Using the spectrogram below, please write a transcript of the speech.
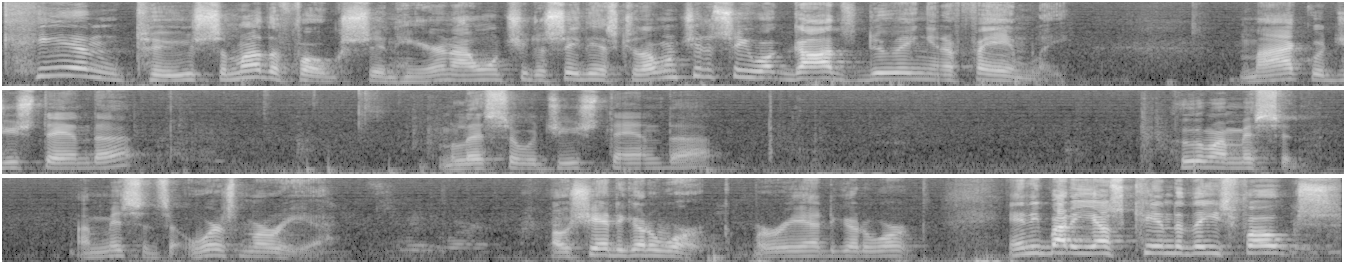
kin to some other folks in here, and I want you to see this because I want you to see what God's doing in a family. Mike, would you stand up? Melissa, would you stand up? Who am I missing? I'm missing. Some. Where's Maria? Oh, she had to go to work. Maria had to go to work. Anybody else kin to these folks?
